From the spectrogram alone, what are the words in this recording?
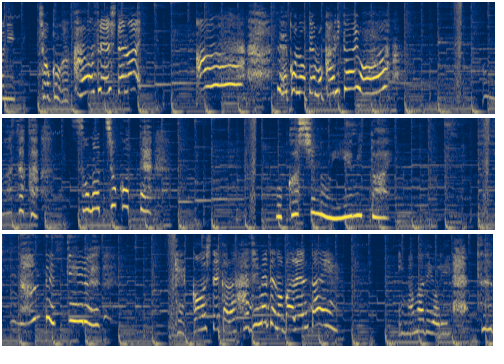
のにチョコが完成してない。あー猫の手も借りたいわ。まさかそのチョコってお菓子の家みたい。なんてスケール。結婚してから初めてのバレンタイン。今までよりずっ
